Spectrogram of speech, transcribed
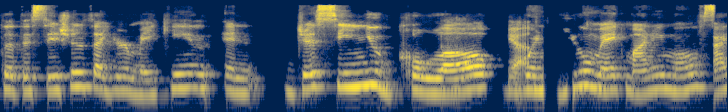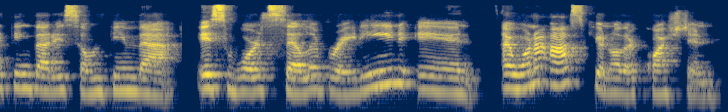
the decisions that you're making and just seeing you glow yeah. when you make money moves. I think that is something that is worth celebrating. And I want to ask you another question.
